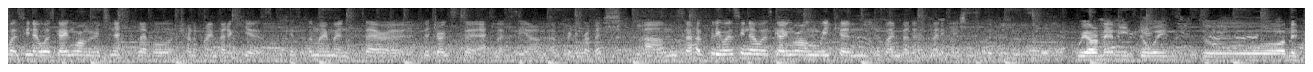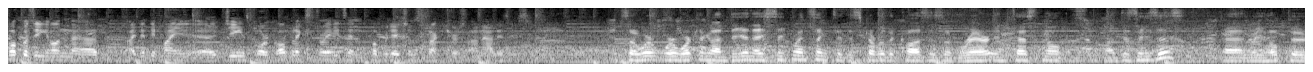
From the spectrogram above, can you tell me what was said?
once we know what's going wrong on a genetic level, trying to find better cures. Because at the moment, are, the drugs for epilepsy are, are pretty rubbish. Um, so hopefully once we know what's going wrong, we can design better medications for the disease. We are mainly doing to, I mean, focusing on uh, identifying uh, genes for complex traits and population structures analysis. So we're, we're working on DNA sequencing to discover the causes of rare intestinal uh, diseases, and we hope to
